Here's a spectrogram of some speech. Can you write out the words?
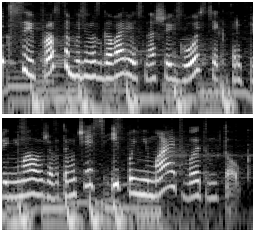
X и просто будем разговаривать с нашей гостьей, которая принимала уже в этом участие и понимает в этом толк.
